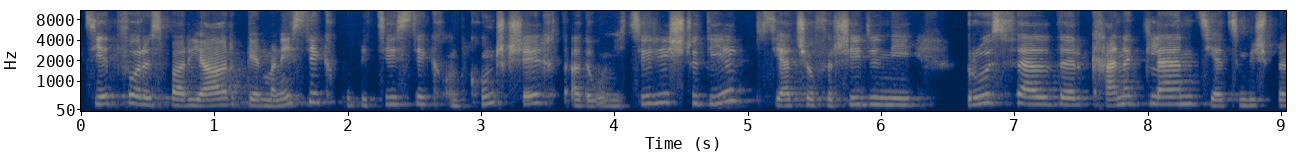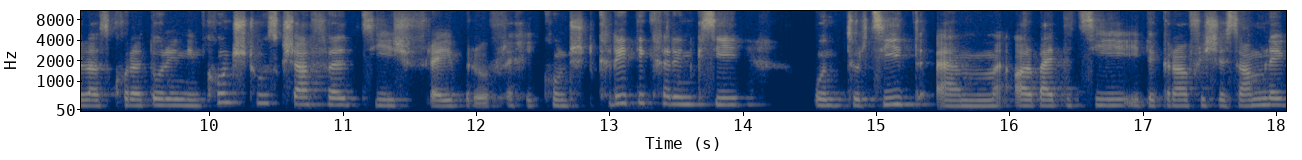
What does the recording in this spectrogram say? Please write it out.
Sie hat vor ein paar Jahren Germanistik, Publizistik und Kunstgeschichte an der Uni Zürich studiert. Sie hat schon verschiedene Berufsfelder kennengelernt. Sie hat zum Beispiel als Kuratorin im Kunsthaus geschafft. Sie ist freiberufliche Kunstkritikerin und zurzeit ähm, arbeitet sie in der grafischen Sammlung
